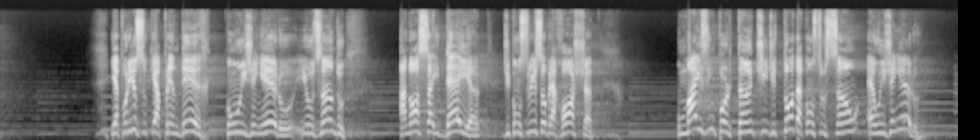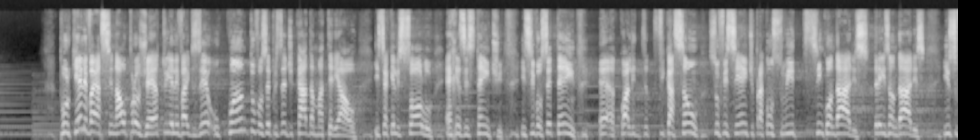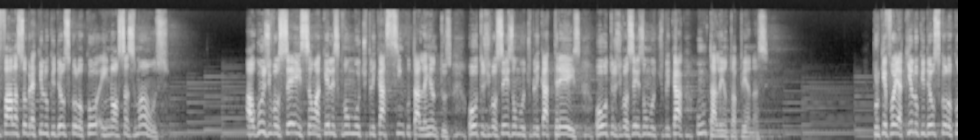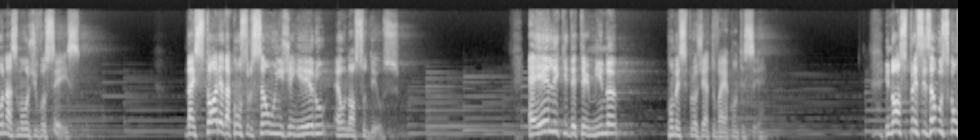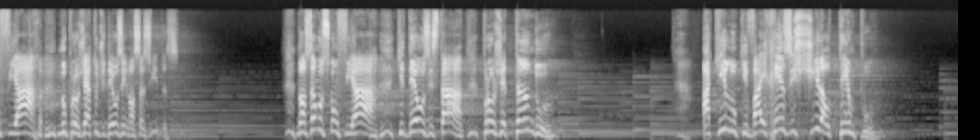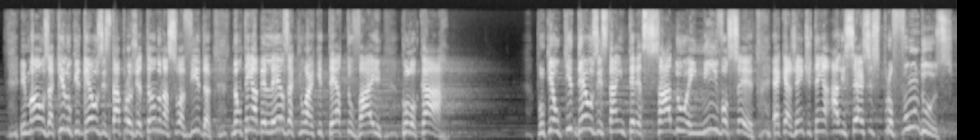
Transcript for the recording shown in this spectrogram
E é por isso que aprender com um engenheiro e usando a nossa ideia de construir sobre a rocha, o mais importante de toda a construção é o engenheiro. Porque ele vai assinar o projeto e ele vai dizer o quanto você precisa de cada material, e se aquele solo é resistente, e se você tem é, qualificação suficiente para construir cinco andares, três andares. Isso fala sobre aquilo que Deus colocou em nossas mãos. Alguns de vocês são aqueles que vão multiplicar cinco talentos, outros de vocês vão multiplicar três, outros de vocês vão multiplicar um talento apenas. Porque foi aquilo que Deus colocou nas mãos de vocês. Na história da construção, o engenheiro é o nosso Deus. É Ele que determina como esse projeto vai acontecer. E nós precisamos confiar no projeto de Deus em nossas vidas. Nós vamos confiar que Deus está projetando aquilo que vai resistir ao tempo. Irmãos, aquilo que Deus está projetando na sua vida não tem a beleza que um arquiteto vai colocar. Porque o que Deus está interessado em mim e você é que a gente tenha alicerces profundos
